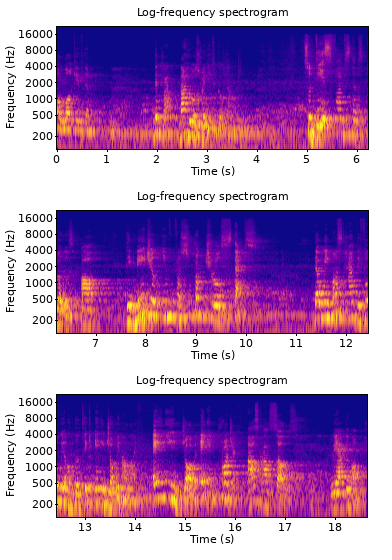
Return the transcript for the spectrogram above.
Allah gave them the plan. Now he was ready to go down. So these five steps, brothers, are the major infrastructural steps that we must have before we undertake any job in our life. Any job, any project, ask ourselves, do we have the knowledge?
